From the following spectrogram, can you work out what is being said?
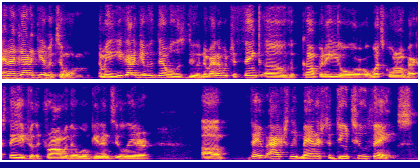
And I got to give it to him. I mean, you got to give the devil his due. No matter what you think of the company or, or what's going on backstage or the drama that we'll get into later, um, they've actually managed to do two things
